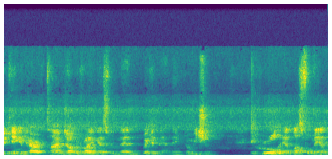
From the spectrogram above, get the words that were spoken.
The king in power at the time John was writing this was a man, wicked man named Domitian, a cruel and lustful man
